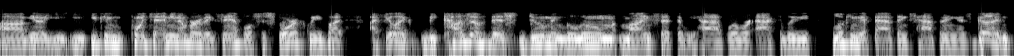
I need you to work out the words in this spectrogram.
Um, you know, you, you, can point to any number of examples historically, but I feel like because of this doom and gloom mindset that we have, where we're actively looking at bad things happening as good,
